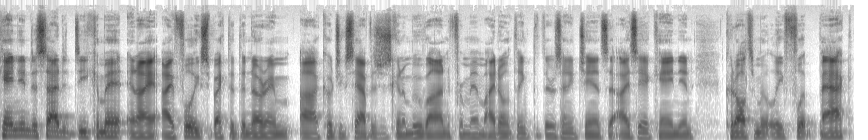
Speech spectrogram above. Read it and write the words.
Canion decided to decommit, and I, I fully expect that the Notre Dame uh, coaching staff is just going to move on from him. I don't think that there's any chance that Isiah Canion could ultimately flip back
